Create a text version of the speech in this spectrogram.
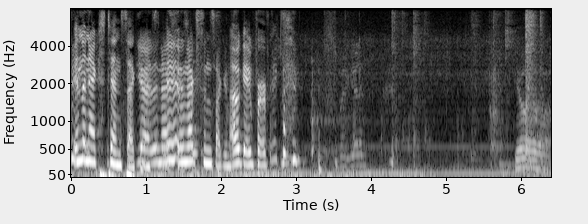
in the next ten seconds? Yeah, the next the next ten seconds. Okay, perfect. Am I good? Yo.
